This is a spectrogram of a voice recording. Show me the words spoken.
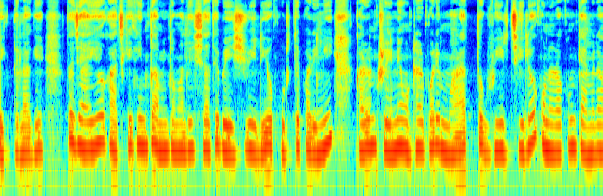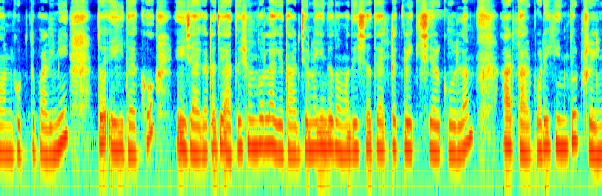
দেখতে লাগে। তো যাই হোক, আজকে কিন্তু আমি তোমাদের সাথে বেশি ভিডিও করতে পারিনি। কারণ ট্রেনে ওঠার পরে মারাত্মক ভিড় ছিল কোনো রকম ক্যামেরা অন করতে পারিনি। তো এই দেখো, এই জায়গাটা যে এত সুন্দর লাগে, তার জন্য কিন্তু তোমাদের সাথে একটা ক্লিক শেয়ার করলাম। আর তারপরে কিন্তু ট্রেন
